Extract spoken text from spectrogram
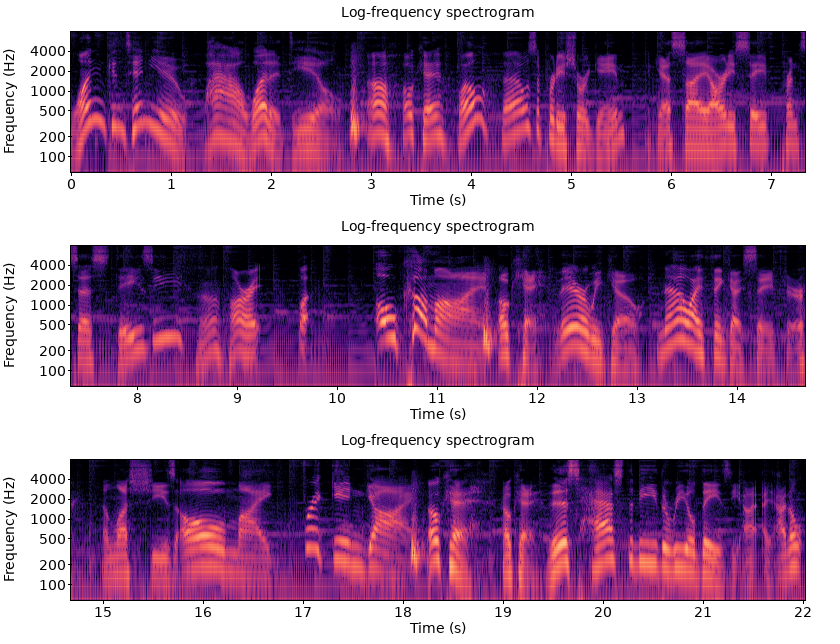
one continue. Wow, what a deal. Oh, okay, well, that was a pretty short game. Guess I already saved Princess Daisy? Oh, alright. What? Oh, come on! Okay, there we go. Now I think I saved her. Unless she's... Oh my freaking guy! Okay, Okay, this has to be the real Daisy. I, I, I don't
